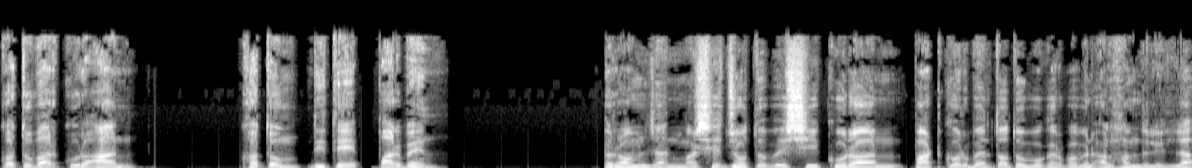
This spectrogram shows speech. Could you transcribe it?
কতবার কোরআন খতম দিতে পারবেন? রমজান মাসে যত বেশি কোরআন পাঠ করবেন, তত উপকার পাবেন, আলহামদুলিল্লাহ।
